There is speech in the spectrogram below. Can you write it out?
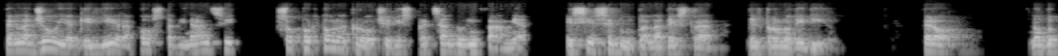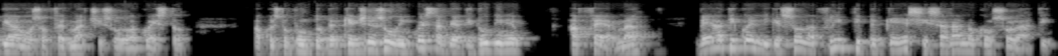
per la gioia che gli era posta dinanzi, sopportò la croce disprezzando l'infamia e si è seduto alla destra del trono di Dio. Però non dobbiamo soffermarci solo a questo, a questo punto, perché Gesù in questa beatitudine afferma, beati quelli che sono afflitti perché essi saranno consolati.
